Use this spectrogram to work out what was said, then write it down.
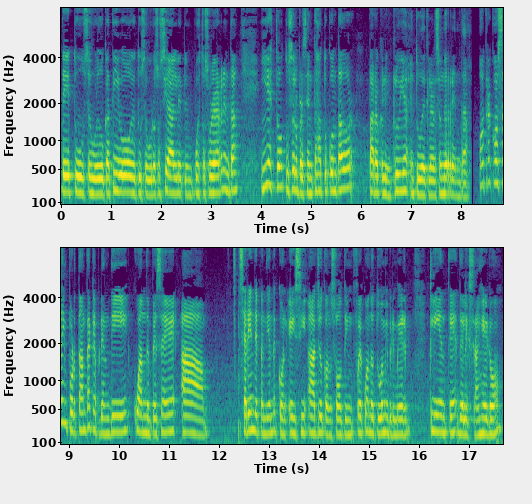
de tu seguro educativo, de tu seguro social, de tu impuesto sobre la renta. Y esto tú se lo presentas a tu contador para que lo incluya en tu declaración de renta. Otra cosa importante que aprendí cuando empecé a ser independiente con AC Agile Consulting fue cuando tuve mi primer cliente del extranjero,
